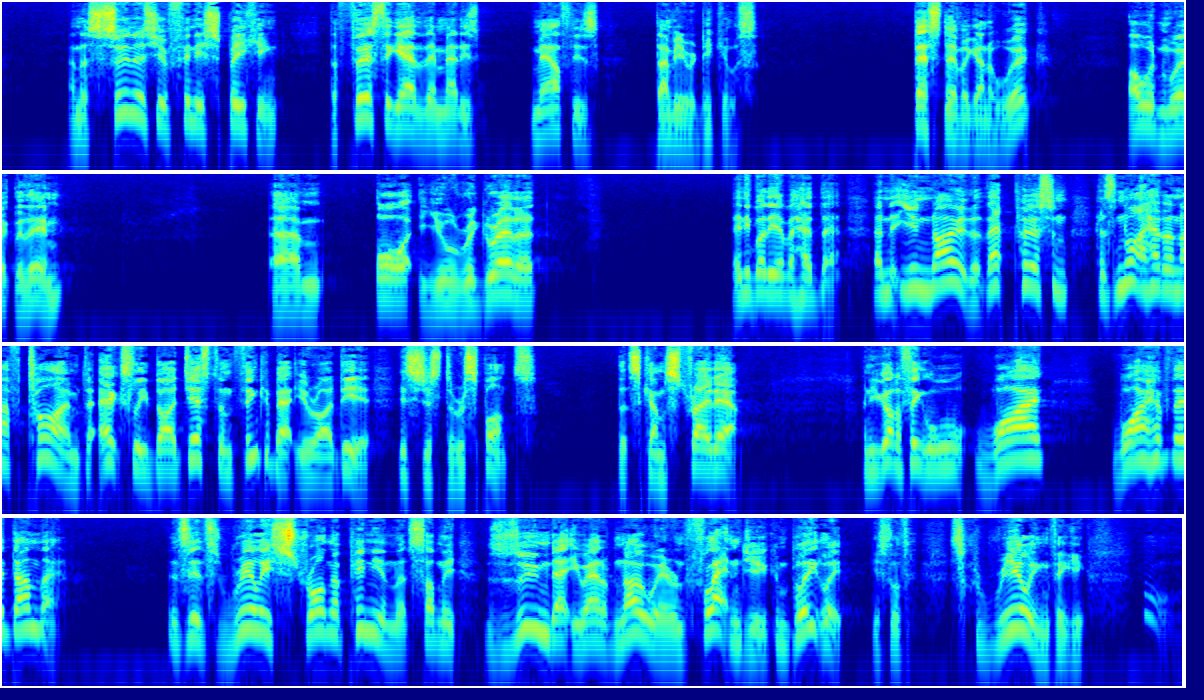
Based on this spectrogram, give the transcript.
and as soon as you've finished speaking, the first thing out of their mouth is, mouth is "Don't be ridiculous." That's never going to work. I wouldn't work with them. Um, or you'll regret it. Anybody ever had that? And you know that that person has not had enough time to actually digest and think about your idea. It's just a response that's come straight out. And you've got to think, well, why, why have they done that? It's this really strong opinion that suddenly zoomed at you out of nowhere and flattened you completely. You're sort of, sort of reeling, thinking, oh,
